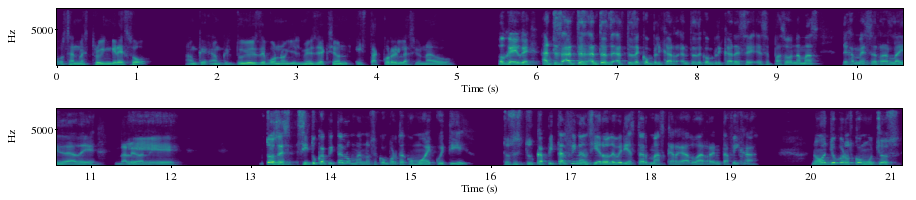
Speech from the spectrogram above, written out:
o sea, nuestro ingreso, aunque, aunque el tuyo es de bono y el mío es de acción, está correlacionado. Ok, ok. Antes, antes, antes, antes de complicar, antes de complicar ese, ese paso, nada más déjame cerrar la idea de. Dale, dale. Eh, entonces, si tu capital humano se comporta como equity, entonces tu capital financiero debería estar más cargado a renta fija. ¿No? Yo conozco muchos,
